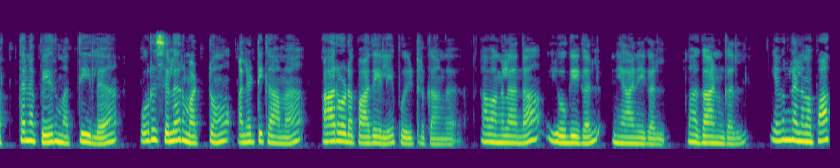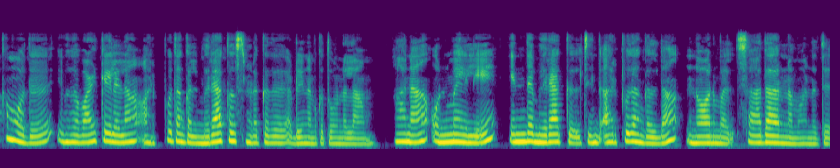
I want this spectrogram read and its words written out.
அத்தனை பேர் மத்தியில் ஒரு சிலர் மட்டும் அலட்டிக்காம ஆறோட பாதையிலேயே போயிட்டுருக்காங்க அவங்களாம் அவங்களா தான் யோகிகள் ஞானிகள் மகான்கள். இவங்களை நம்ம பார்க்கும்போது இவங்க வாழ்க்கையிலலாம் அற்புதங்கள் மிராக்கிள்ஸ் நடக்குது அப்படின்னு நமக்கு தோணலாம். ஆனால் உண்மையிலேயே இந்த மிராக்கிள்ஸ் இந்த அற்புதங்கள் தான் நார்மல் சாதாரணமானது.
